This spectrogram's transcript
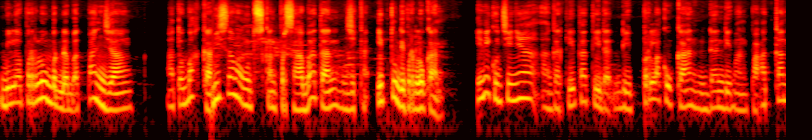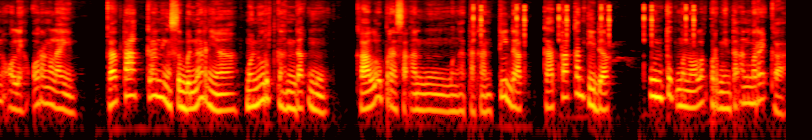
bila perlu berdebat panjang atau bahkan bisa memutuskan persahabatan jika itu diperlukan. Ini kuncinya agar kita tidak diperlakukan dan dimanfaatkan oleh orang lain. Katakan yang sebenarnya menurut kehendakmu. Kalau perasaanmu mengatakan tidak, katakan tidak untuk menolak permintaan mereka.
